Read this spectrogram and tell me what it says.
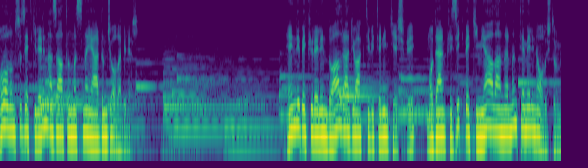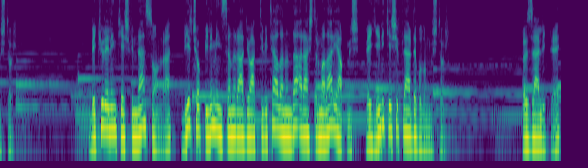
bu olumsuz etkilerin azaltılmasına yardımcı olabilir. Henry Becquerel'in doğal radyoaktivitenin keşfi, modern fizik ve kimya alanlarının temelini oluşturmuştur. Becquerel'in keşfinden sonra, birçok bilim insanı radyoaktivite alanında araştırmalar yapmış ve yeni keşiflerde bulunmuştur. Özellikle,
